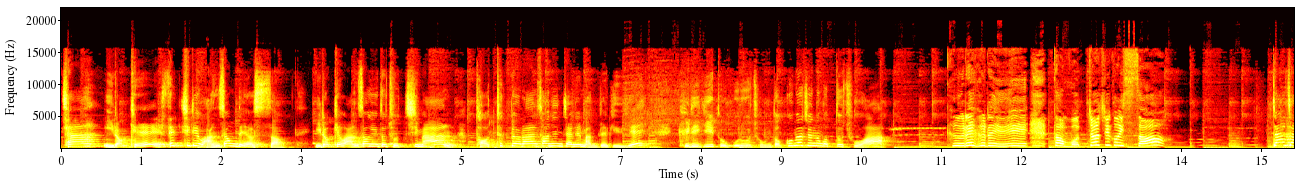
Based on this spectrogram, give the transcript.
자, 이렇게 색칠이 완성되었어. 이렇게 완성해도 좋지만 더 특별한 선인장을 만들기 위해 그리기 도구로 좀 더 꾸며주는 것도 좋아. 그래, 그래. 더 멋져지고 있어. 짜잔!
